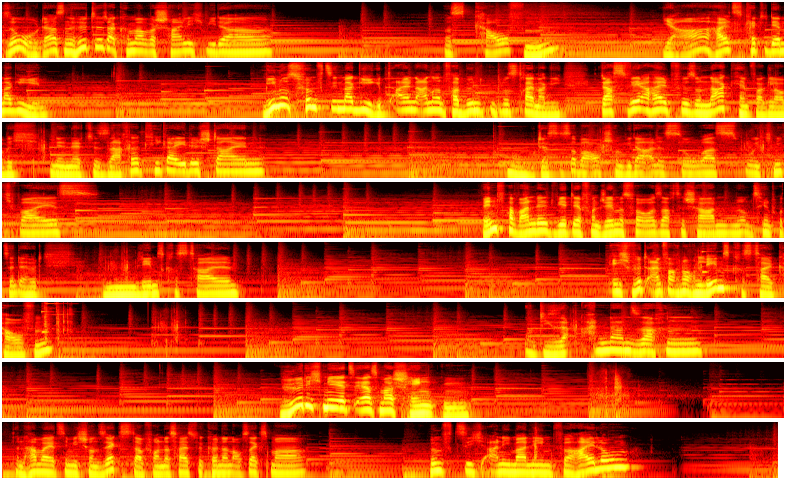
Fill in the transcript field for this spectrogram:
So, da ist eine Hütte, da können wir wahrscheinlich wieder was kaufen. Ja, Halskette der Magie. Minus 15 Magie, gibt allen anderen Verbündeten plus 3 Magie. Das wäre halt für so einen Nahkämpfer, glaube ich, eine nette Sache. Krieger-Edelstein. Puh, das ist aber auch schon wieder alles sowas, wo ich nicht weiß. Wenn verwandelt, wird der von James verursachte Schaden um 10% erhöht. Hm, Lebenskristall. Ich würde einfach noch einen Lebenskristall kaufen. Und diese anderen Sachen würde ich mir jetzt erstmal schenken. Dann haben wir jetzt nämlich schon sechs davon. Das heißt, wir können dann auch sechsmal 50 Anima nehmen für Heilung.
